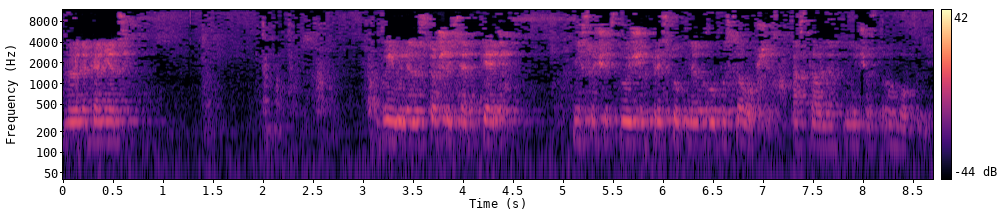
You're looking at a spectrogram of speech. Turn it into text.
Ну и, наконец, выявлено 165 несуществующих преступных групп и сообществ, поставленных на учет в Рубополе.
